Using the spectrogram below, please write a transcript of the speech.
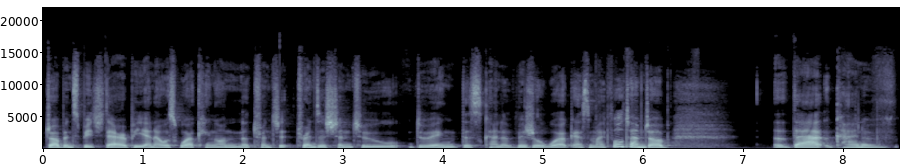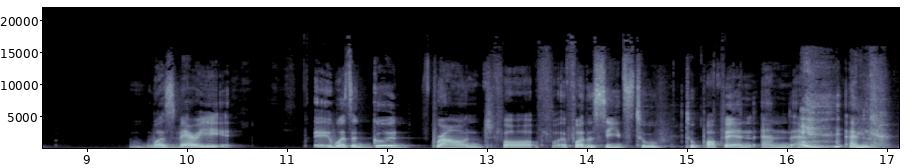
job in speech therapy and I was working on a trans- transition to doing this kind of visual work as my full-time job that kind of was very it was a good ground for for, for the seeds to to pop in and and and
